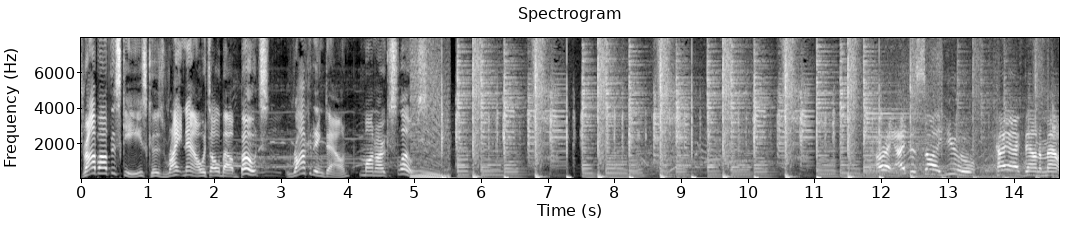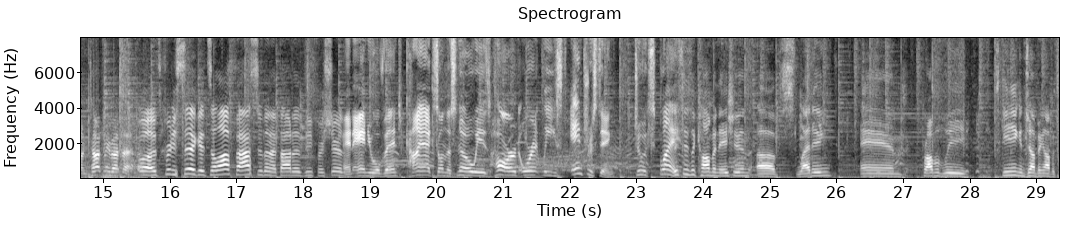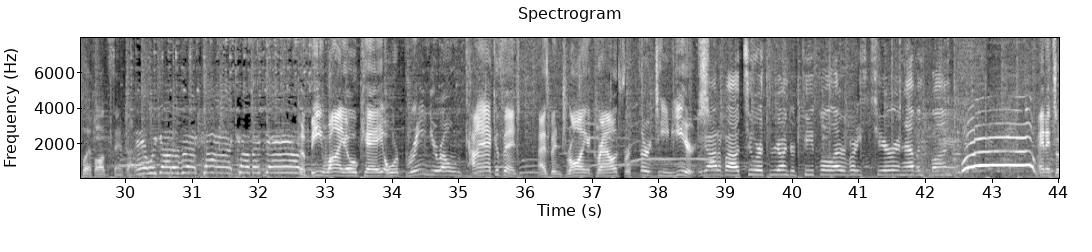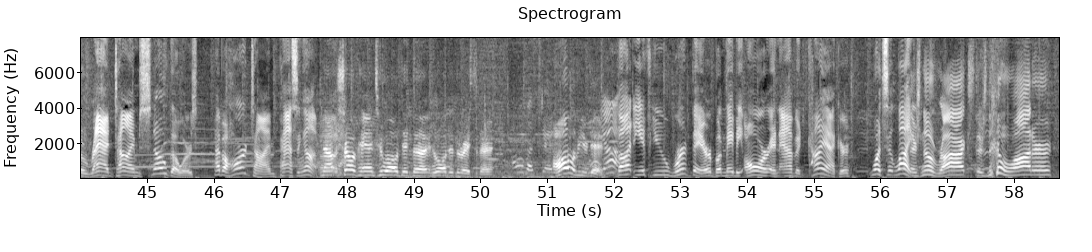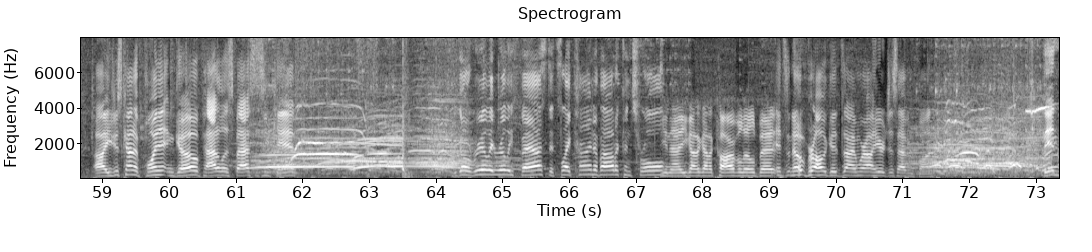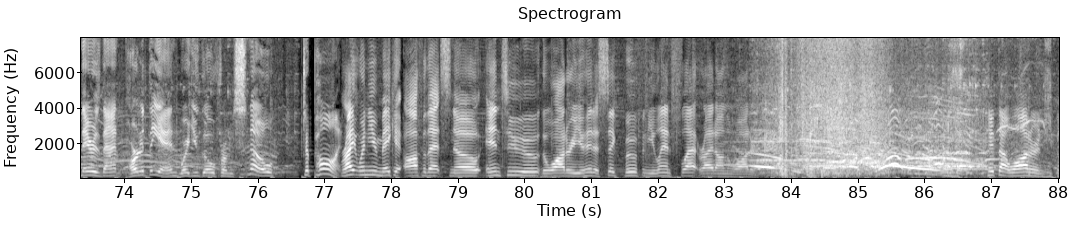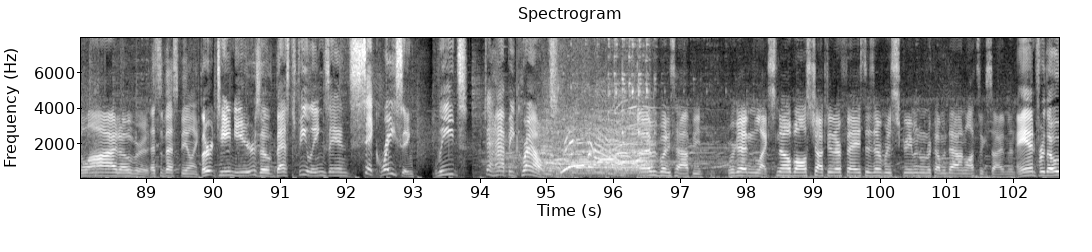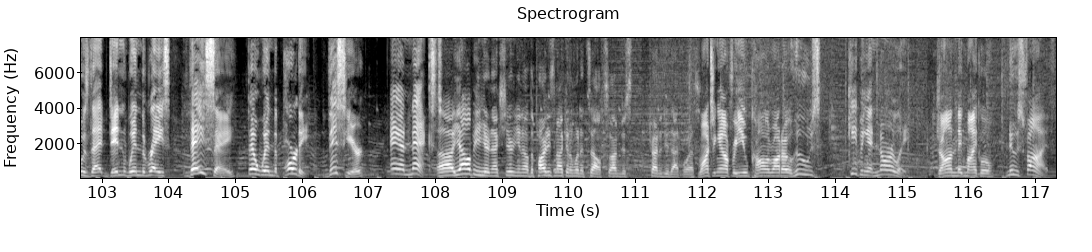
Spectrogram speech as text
Drop off the skis, because right now it's all about boats rocketing down Monarch Slopes. All right, I just saw you kayak down a mountain. Talk to me about that. Well, it's pretty sick. It's a lot faster than I thought it would be for sure. An annual event, Kayaks on the Snow is hard or at least interesting to explain. This is a combination of sledding and probably skiing and jumping off a cliff all at the same time. And we got a red kayak coming down! The BYOK, or Bring Your Own Kayak event, has been drawing a crowd for 13 years. We got about two or 300 people. Everybody's cheering, having fun. Woo! And it's a rad time snowgoers have a hard time passing up. Now, show of hands, who all did the who all did the race today? All of us did. All of you did. Yeah. But if you weren't there, but maybe are an avid kayaker, what's it like? There's no rocks, there's no water. Uh, you just kind of point it and go, paddle as fast as you can. You go really, really fast. It's like kind of out of control. You know, you gotta gotta carve a little bit. It's an overall good time. We're out here just having fun. Then there's that part at the end where you go from snow to pond. Right when you make it off of that snow into the water, you hit a sick boof and you land flat right on the water. Hit that water and just glide over it. That's the best feeling. 13 years of best feelings and sick racing leads to happy crowds. Uh, everybody's happy. We're getting like snowballs chucked in our faces. Everybody's screaming when we're coming down. Lots of excitement. And for those that didn't win the race, they say they'll win the party this year and next. Uh, yeah, I'll be here next year. You know, the party's not going to win itself, so I'm just trying to do that for us. Watching out for you, Colorado Who's keeping it gnarly. John McMichael, News 5.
